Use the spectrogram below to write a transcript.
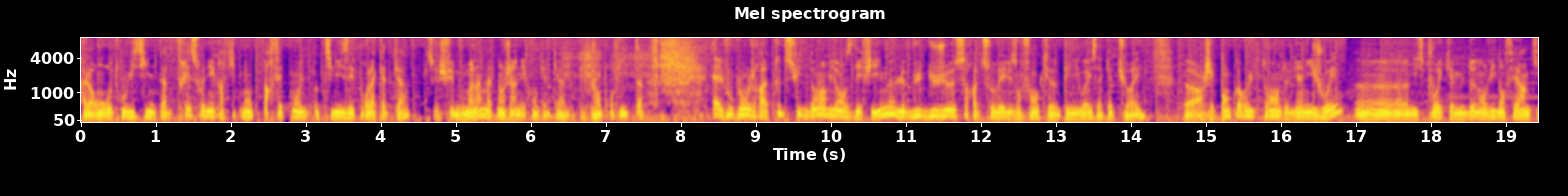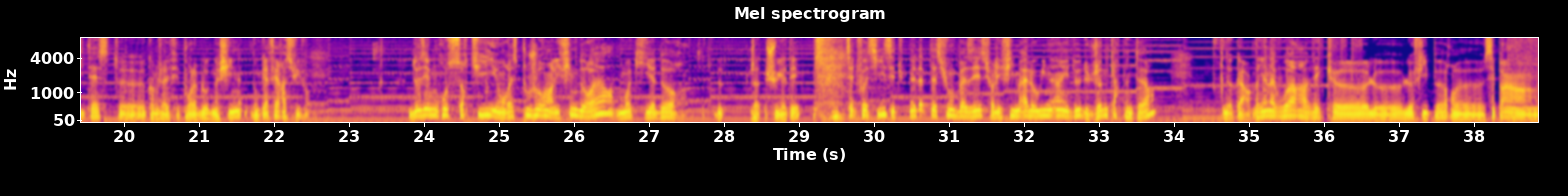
Alors on retrouve ici une table très soignée graphiquement, parfaitement optimisée pour la 4K. Parce que je fais mon malin, maintenant j'ai un écran 4K, donc j'en profite. Elle vous plongera tout de suite dans l'ambiance des films. Le but du jeu sera de sauver les enfants que Pennywise a capturés. Euh, Alors j'ai pas encore eu le temps de bien y jouer, euh, mais il se pourrait qu'elle me donne envie d'en faire un petit test euh, comme j'avais fait pour la Blood Machine, donc affaire à suivre. Deuxième grosse sortie, et on reste toujours dans les films d'horreur, moi qui adore... Je je suis gâté. Cette fois-ci, c'est une adaptation basée sur les films Halloween 1 et 2 de John Carpenter. D'accord, rien à voir avec euh, le, le flipper. euh, c'est pas un,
